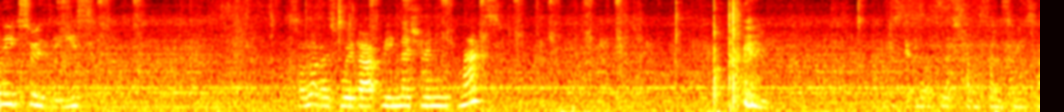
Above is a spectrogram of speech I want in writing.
Need two of these. So I'm not going to worry about remeasuring that. Just get 47 centimetre.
